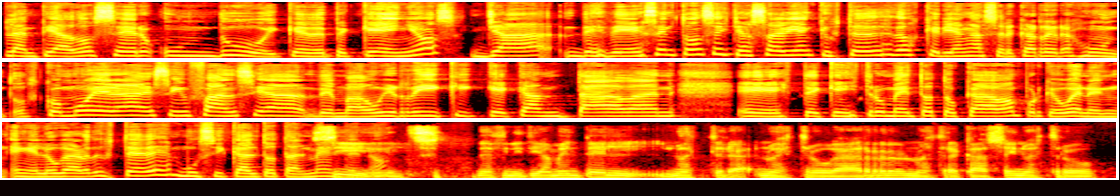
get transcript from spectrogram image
planteado ser un dúo y que de pequeños ya desde ese entonces ya sabían que ustedes dos querían hacer carrera juntos. ¿Cómo era esa infancia de Mau y Ricky? ¿Qué cantaban? Este, ¿Qué instrumento tocaban? Porque bueno, en, en el hogar de ustedes musical totalmente, sí, ¿no? definitivamente el- nuestra, nuestro hogar, nuestra casa y nuestro,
